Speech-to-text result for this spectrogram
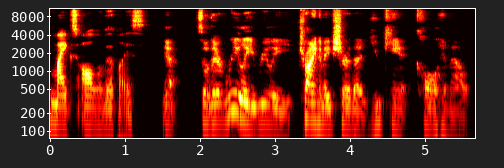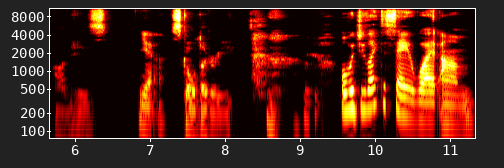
mics all over the place. Yeah. So they're really, really trying to make sure that you can't call him out on his Yeah. skullduggery. Well, would you like to say what um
